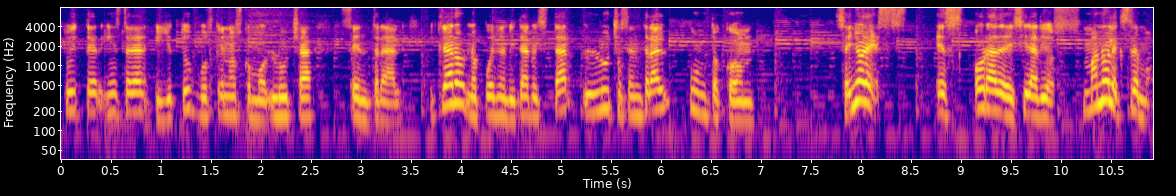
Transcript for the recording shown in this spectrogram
Twitter, Instagram y YouTube. Búsquenos como Lucha Central. Y claro, no pueden evitar visitar luchacentral.com. Señores, es hora de decir adiós. Manuel Extremo.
